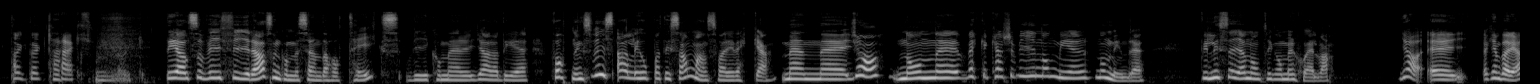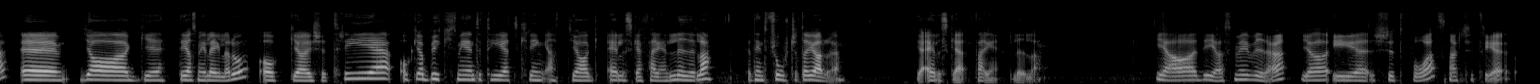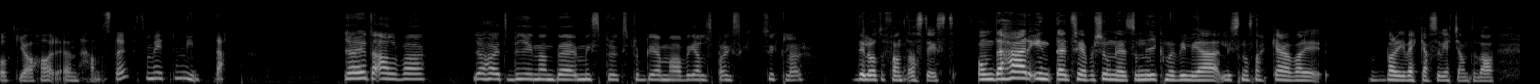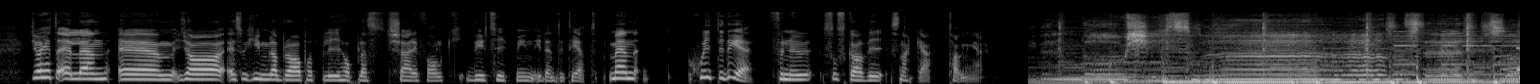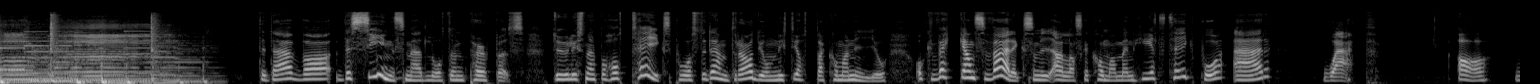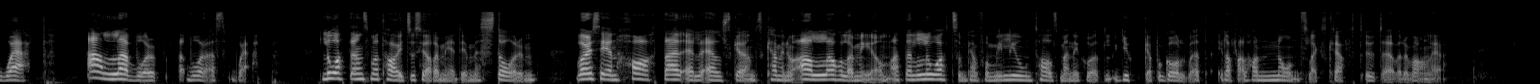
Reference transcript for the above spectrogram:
Tack, tack. Tack mycket. Det är alltså vi fyra som kommer sända Hot Takes. Vi kommer göra det förhoppningsvis allihopa tillsammans varje vecka. Men eh, ja, någon eh, vecka kanske vi är någon mer, någon mindre. Vill ni säga någonting om er själva? Ja, eh, jag kan börja. Eh, jag, det är jag som är Leila då och jag är 23 och jag har byggt min identitet kring att jag älskar färgen lila. Så jag tänkte fortsätta göra det. Jag älskar färgen lila. Ja, det är jag som är Elvira. Jag är 22, snart 23 och jag har en hamster som heter Minta. Jag heter Alva. Jag har ett begynnande missbruksproblem av elsparkcyklar. Det låter fantastiskt. Om det här inte är tre personer som ni kommer vilja lyssna och snacka varje, varje vecka så vet jag inte vad. Jag heter Ellen. Um, jag är så himla bra på att bli hopplöst kär i folk. Det är typ min identitet. Men skit i det, för nu så ska vi snacka tagningar. Det där var The Scenes med låten Purpose. Du lyssnar på Hot Takes på Studentradion 98,9 och veckans verk som vi alla ska komma med en het take på är WAP. Ja, WAP. Alla vår, våras WAP. Låten som har tagit sociala medier med storm. Vare sig en hatar eller älskar den så kan vi nog alla hålla med om att en låt som kan få miljontals människor att jucka på golvet i alla fall har någon slags kraft utöver det vanliga.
